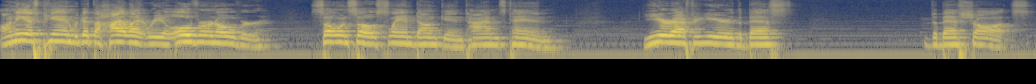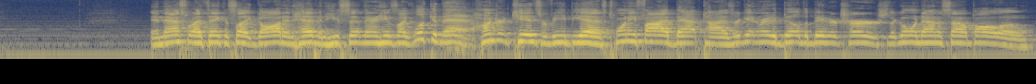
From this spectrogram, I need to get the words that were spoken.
On ESPN, we got the highlight reel over and over. So and so slam dunking times 10. Year after year, the best the best shots. And that's what I think it's like God in heaven. He's sitting there and he's like, look at that. 100 kids for VBS, 25 baptized. They're getting ready to build a bigger church. They're going down to Sao Paulo.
